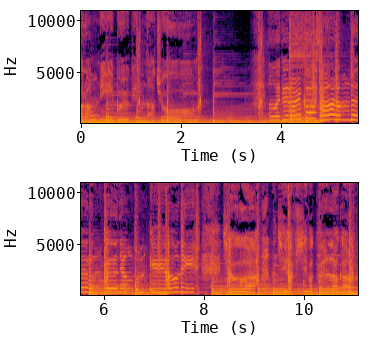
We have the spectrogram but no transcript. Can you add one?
바람이 불긴 하죠. 왜 그럴까? 사람들은 그냥 본 기운이 좋아. 눈치 없이 밖을 나가는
